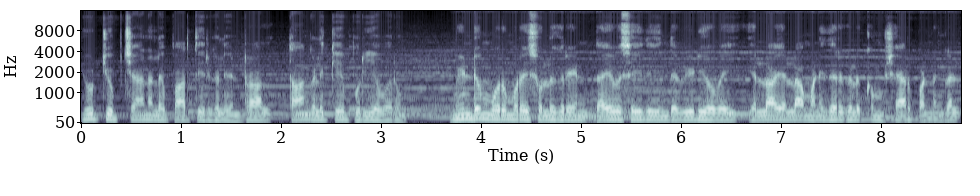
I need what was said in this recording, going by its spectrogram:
யூடியூப் சேனலை பார்த்தீர்கள் என்றால் தாங்களுக்கே புரிய வரும். மீண்டும் ஒருமுறை சொல்லுகிறேன் தயவுசெய்து இந்த வீடியோவை எல்லா எல்லா மனிதர்களுக்கும் ஷேர் பண்ணுங்கள்.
